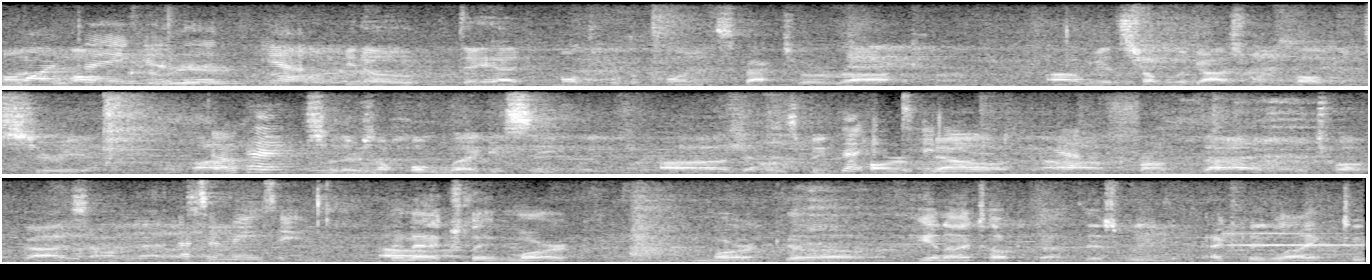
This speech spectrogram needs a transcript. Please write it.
on One a long thing, and career. then, yeah. You know, they had multiple deployments back to Iraq. Uh, we had several of the guys who were involved in Syria. Uh, Okay. So there's a whole legacy uh, that has been That carved continued, out uh, yeah. from that, the 12 guys on that. That's team. amazing. And Uh, actually, Mark, Mark, uh, he and I talked about this. We actually like to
